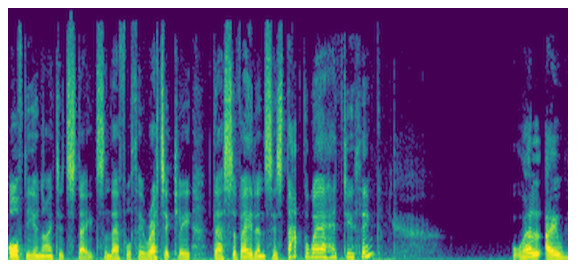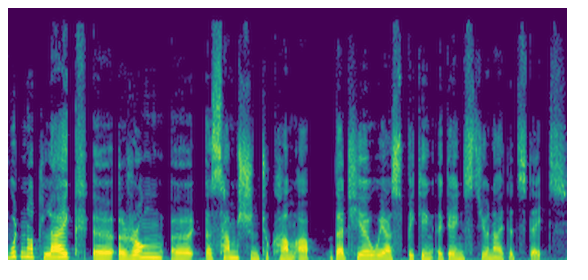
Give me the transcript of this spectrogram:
of the United States and therefore theoretically their surveillance. Is that the way ahead, do you think? Well, I would not like uh, a wrong uh, assumption to come up that here we are speaking against United States.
